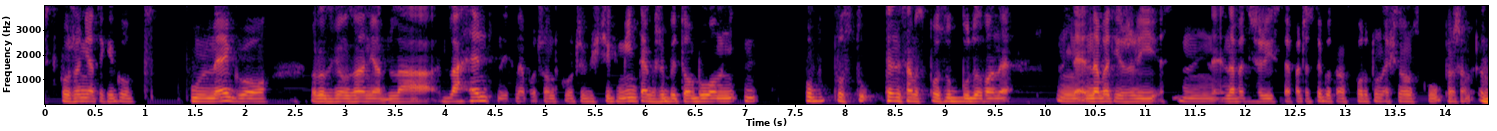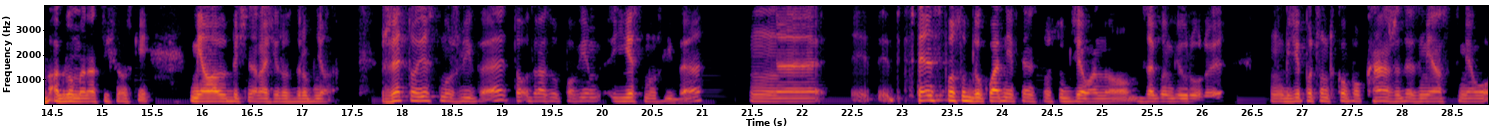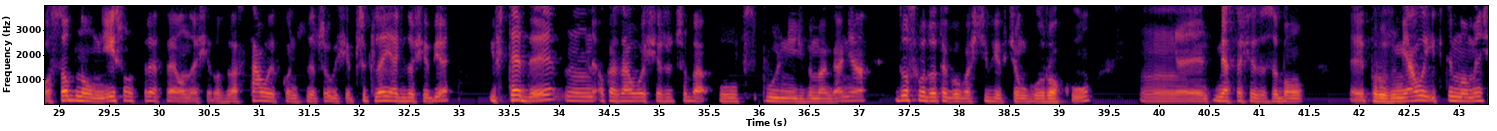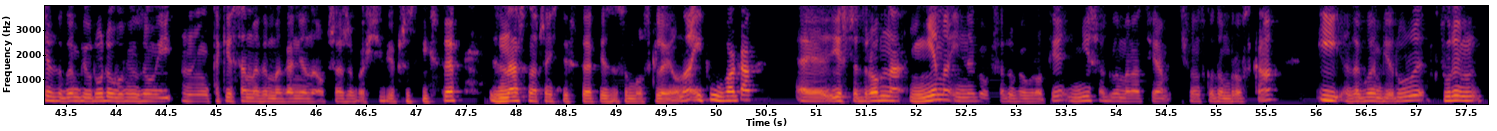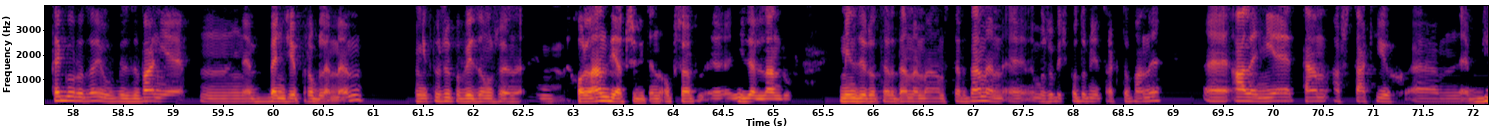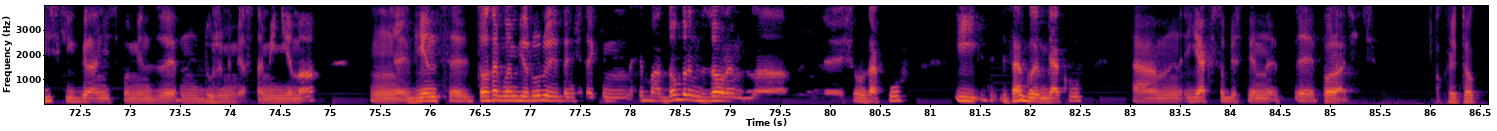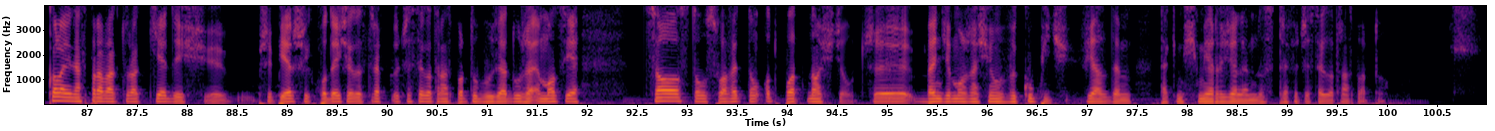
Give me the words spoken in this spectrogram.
stworzenia takiego wspólnego rozwiązania dla, dla chętnych na początku oczywiście gmin, tak żeby to było po prostu w ten sam sposób budowane nawet jeżeli, nawet jeżeli strefa czystego transportu na Śląsku, przepraszam, w aglomeracji śląskiej miałaby być na razie rozdrobniona. Że to jest możliwe, to od razu powiem, jest możliwe. W ten sposób, dokładnie w ten sposób działano w Zagłębiu Rury, gdzie początkowo każde z miast miało osobną, mniejszą strefę, one się rozrastały, w końcu zaczęły się przyklejać do siebie i wtedy okazało się, że trzeba uwspólnić wymagania. Doszło do tego właściwie w ciągu roku. Mm, miasta się ze sobą e, porozumiały i w tym momencie w Zagłębiu Rury obowiązują mm, takie same wymagania na obszarze właściwie wszystkich stref. Znaczna część tych stref jest ze sobą sklejona i tu uwaga, e, jeszcze drobna, nie ma innego obszaru w Europie niż aglomeracja śląsko-dąbrowska i Zagłębie Rury, w którym tego rodzaju wyzwanie mm, będzie problemem. Niektórzy powiedzą, że Holandia, czyli ten obszar e, Niderlandów między Rotterdamem a Amsterdamem może być podobnie traktowany. E, ale nie tam aż takich bliskich granic pomiędzy dużymi miastami nie ma. Mm, więc e, to Zagłębie Rury będzie takim chyba dobrym wzorem dla Ślązaków i Zagłębiaków, jak sobie z tym e, poradzić. Okej, okay, to kolejna sprawa, która kiedyś przy pierwszych podejściach do stref czystego transportu budziła duże emocje co z tą sławetną odpłatnością? Czy będzie można się wykupić wjazdem takim śmierdzielem do strefy czystego transportu?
